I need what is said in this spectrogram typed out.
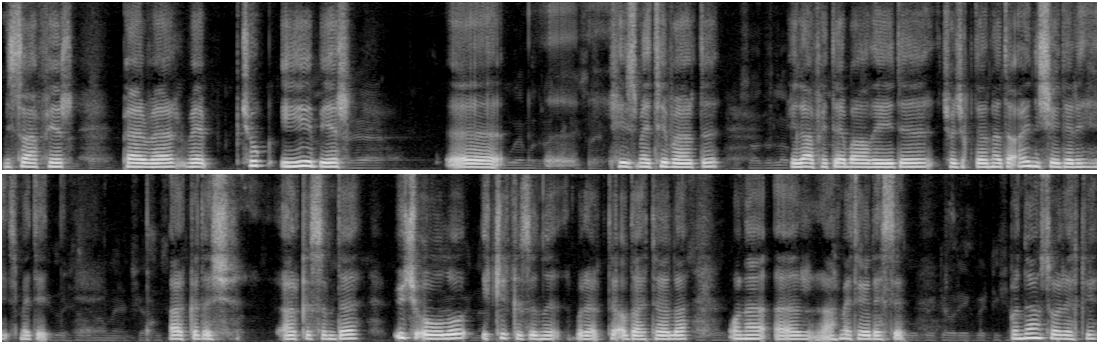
misafirperver ve çok iyi bir e, hizmeti vardı. Hilafete bağlıydı. Çocuklarına da aynı şeyleri hizmet etti. Arkadaş arkasında üç oğlu, iki kızını bıraktı. allah Teala ona e, rahmet eylesin. Bundan sonraki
